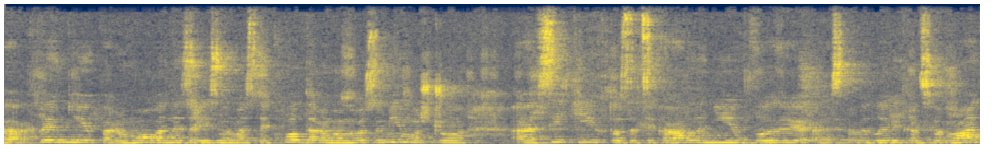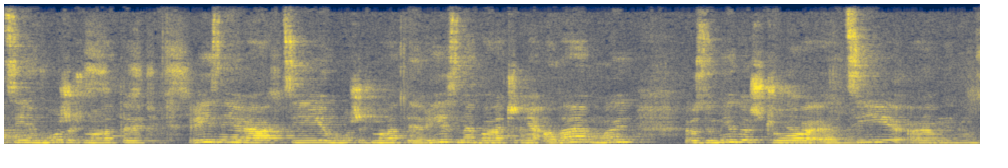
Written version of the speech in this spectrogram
активні перемовини з різними стейкхолдерами. Ми розуміємо, що е, всі ті, хто зацікавлені в е, справедливій трансформації, можуть мати різні реакції, можуть мати різне бачення, але ми розуміли, що ці ем,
